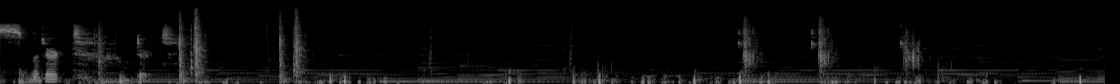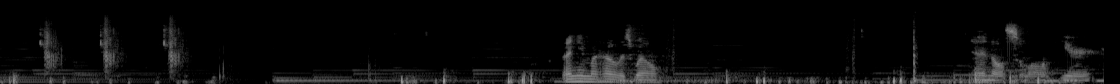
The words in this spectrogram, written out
is my dirt? Dirt. I need my hoe as well. And also while I'm here.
